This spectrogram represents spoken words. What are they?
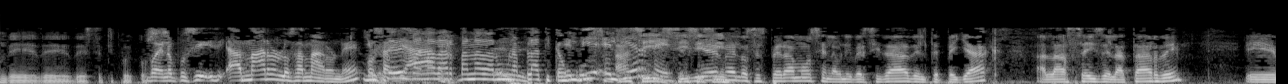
de, de, de este tipo de cosas Bueno, pues sí, amaron, los amaron, ¿eh? Y O sea, ustedes ya- van a dar, van a dar una el- plática, un el, curso. el Ah, sí, viernes. sí, El viernes los esperamos en la Universidad del Tepeyac a las 6 de la tarde. Eh,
